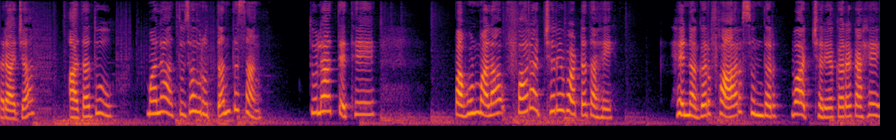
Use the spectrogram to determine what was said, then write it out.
राजा आता तू मला तुझा वृत्तांत सांग. तुला तेथे पाहून मला फार आश्चर्य वाटत आहे. हे नगर फार सुंदर व आश्चर्यकारक आहे.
